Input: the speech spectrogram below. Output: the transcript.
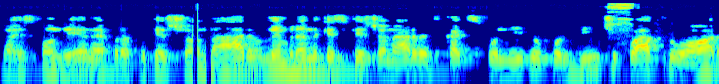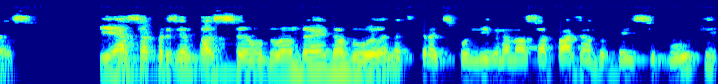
para responder, né? Para o questionário. Lembrando que esse questionário vai ficar disponível por 24 horas. E essa apresentação do André e da Luana, que estará disponível na nossa página do Facebook,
